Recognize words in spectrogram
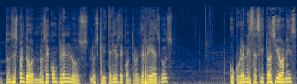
Entonces cuando no se cumplen los, los criterios de control de riesgos, ocurren estas situaciones,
